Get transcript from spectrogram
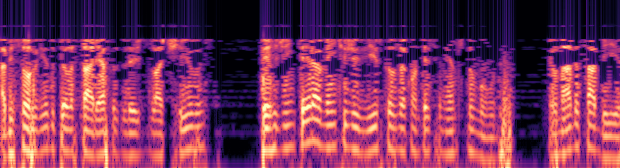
Absorvido pelas tarefas legislativas, perdi inteiramente de vista os acontecimentos do mundo. Eu nada sabia,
